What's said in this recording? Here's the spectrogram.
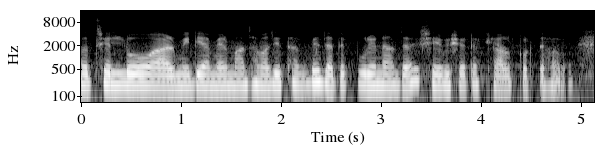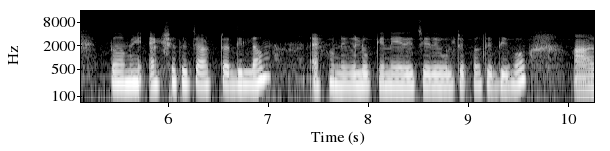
হচ্ছে লো আর মিডিয়ামের মাঝামাঝি থাকবে যাতে পুড়ে না যায়, সেই বিষয়টা খেয়াল করতে হবে। তো আমি একসাথে চারটা দিলাম। এখন এগুলোকে নেড়ে চেড়ে উল্টে পাল্টে দিব। আর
